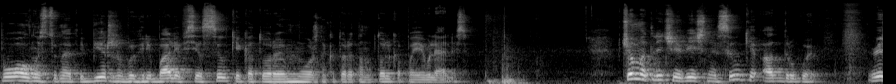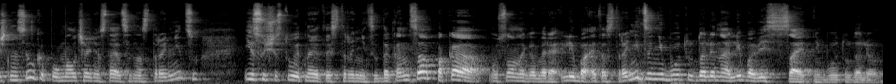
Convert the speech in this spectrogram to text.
полностью на этой бирже выгребали все ссылки, которые можно, которые там только появлялись. Чем отличие вечной ссылки от другой? Вечная ссылка по умолчанию ставится на страницу, и существует на этой странице до конца, пока, условно говоря, либо эта страница не будет удалена, либо весь сайт не будет удален.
